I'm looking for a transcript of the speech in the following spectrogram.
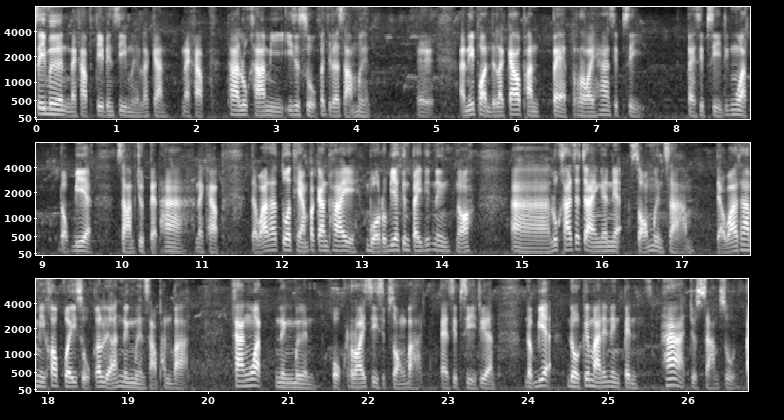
สี่หมื่นนะครับ ตีเป็นสี่หมื่นแล้วกันนะครับ ถ้าลูกค้ามีอีซูก็จะละสามหมื่นเออ อันนี้ผ่อนเดือนละเก้าพันแปดร้อยห้าสิบสี่แปดสิบสี่ที่งวดดอกเบี้ย 3.85 นะครับ แต่ว่าถ้าตัวแถมประกันภัยบวกดอกเบี้ยขึ้นไปนิดนึงเนาะอ่าลูกค้าจะจ่ายเงินเนี่ย23,000 แต่ว่าถ้ามีครอบครัวอีสุก็เหลือ 13,000 บาท ค่างวด 1642 บาท 84 เดือน ดอกเบี้ยโดดขึ้นมาได้หนึ่งเป็น 5.30 ไป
